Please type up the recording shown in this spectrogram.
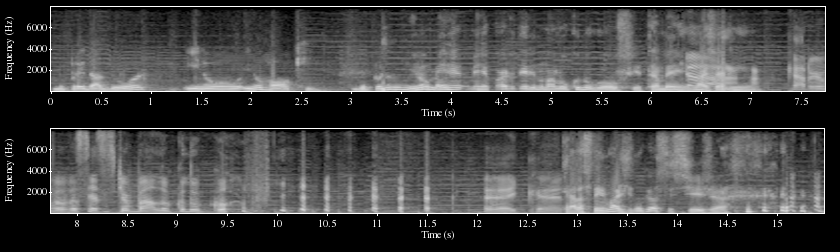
No Predador e no, e no rock. Depois eu não, eu me, me, recordo dele no Maluco no Golfe também, ah, mais velhinho. Caramba, você assistiu Maluco no Golfe. Ai, cara. Cara, você nem imagina o que eu assisti já.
